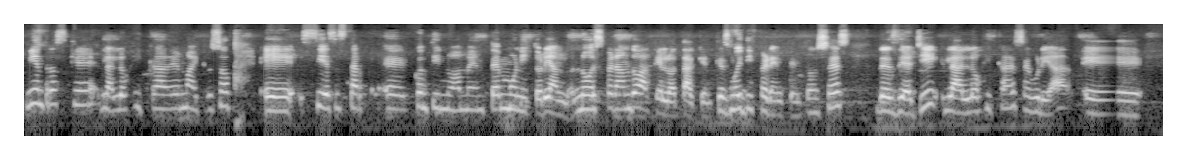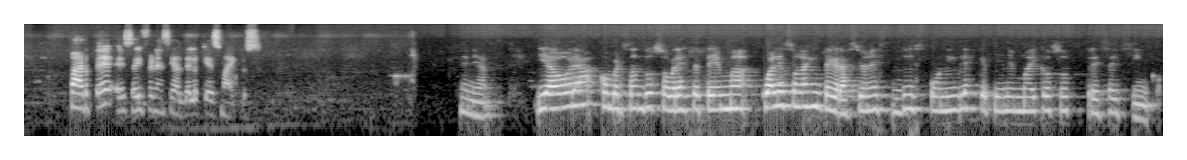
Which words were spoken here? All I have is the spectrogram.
Mientras que la lógica de Microsoft eh, sí es estar eh, continuamente monitoreando, no esperando a que lo ataquen, que es muy diferente. Entonces, desde allí, la lógica de seguridad eh, parte esa diferencial de lo que es Microsoft. Genial. Y ahora, conversando sobre este tema, ¿cuáles son las integraciones disponibles que tiene Microsoft 365?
